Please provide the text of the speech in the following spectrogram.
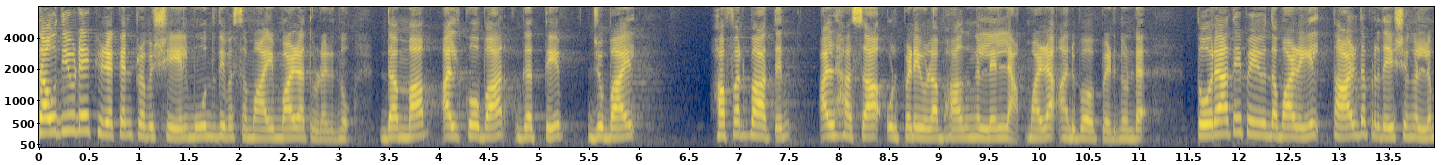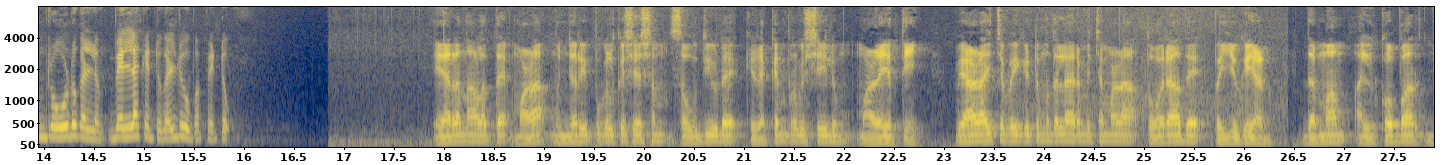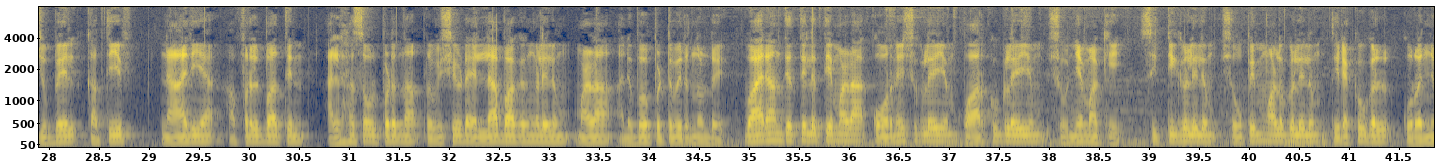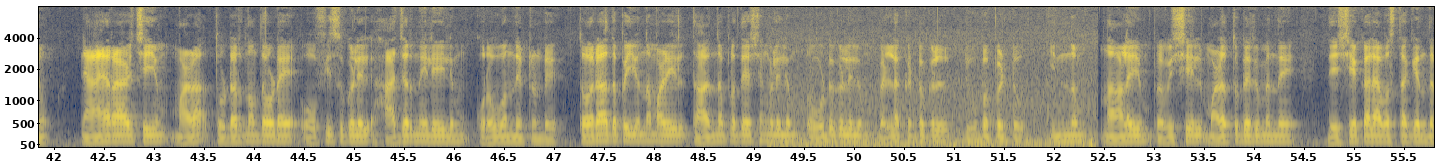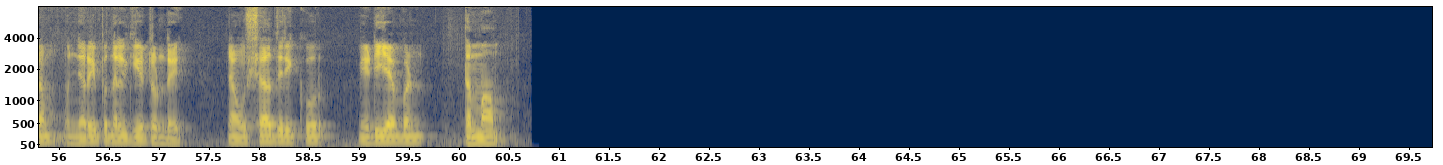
സൗദിയുടെ കിഴക്കൻ പ്രവിശ്യയിൽ മൂന്ന് ദിവസമായി മഴ തുടരുന്നു. Dammam Al Khobar Qatif Jubail Hafar Al-Batin Al Hasa ഉൾപ്പെടെയുള്ള ഭാഗങ്ങളിലെല്ലാം മഴ അനുഭവപ്പെടുന്നുണ്ട്. തോരാതെ പെയ്യുന്ന മഴയിൽ താഴ്ന്ന പ്രദേശങ്ങളിലും റോഡുകളിലും വെള്ളക്കെട്ടുകൾ രൂപപ്പെട്ടു. ഏറെ നാളത്തെ മഴ മുന്നറിയിപ്പുകൾക്ക് ശേഷം സൗദിയുടെ കിഴക്കൻ പ്രവിശ്യയിലും മഴയെത്തി. വ്യാഴാഴ്ച വൈകിട്ട് മുതൽ ആരംഭിച്ച മഴ തോരാതെ പെയ്യുകയാണ്. Dammam Al Khobar Jubail Qatif Nariya Hafr al Batin Al Hasa ഉൾപ്പെടുന്ന പ്രവിശ്യയുടെ എല്ലാ ഭാഗങ്ങളിലും മഴ അനുഭവപ്പെട്ടു വരുന്നുണ്ട്. വാരാന്ത്യത്തിലെത്തിയ മഴ കോർണിഷുകളെയും പാർക്കുകളെയും ശൂന്യമാക്കി. സിറ്റികളിലും ഷോപ്പിംഗ് മാളുകളിലും തിരക്കുകൾ കുറഞ്ഞു. ഞായറാഴ്ചയും മഴ തുടർന്നതോടെ ഓഫീസുകളിൽ ഹാജർ നിലയിലും കുറവ് വന്നിട്ടുണ്ട്. തോരാതെ പെയ്യുന്ന മഴയിൽ താഴ്ന്ന പ്രദേശങ്ങളിലും റോഡുകളിലും വെള്ളക്കെട്ടുകൾ രൂപപ്പെട്ടു. ഇന്നും നാളെയും പ്രവിശ്യയിൽ മഴ തുടരുമെന്ന് ദേശീയ കാലാവസ്ഥാ കേന്ദ്രം മുന്നറിയിപ്പ് നൽകിയിട്ടുണ്ട്. നൌഷാദിരിക്കൂർ மெடியவன் தமாம்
